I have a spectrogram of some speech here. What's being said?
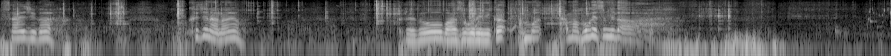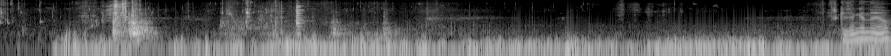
사이즈가 크진 않아요 그래도 마수거리니까 한번 담아 보겠습니다. 이렇게 생겼네요.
